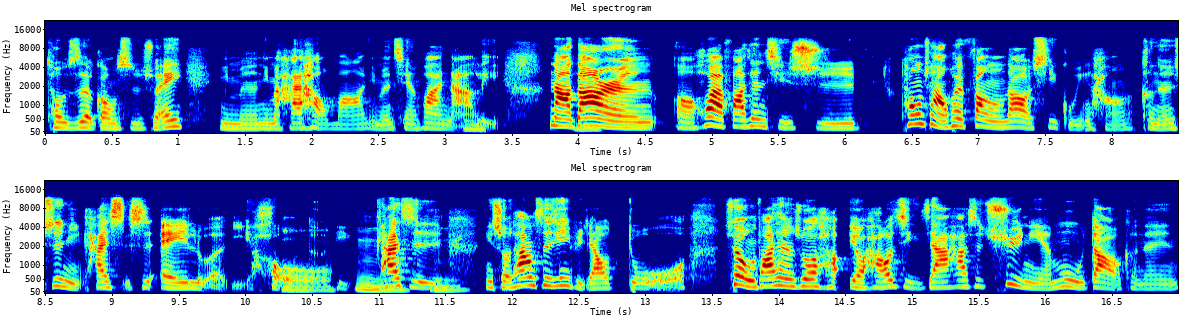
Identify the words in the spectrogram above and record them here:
投资的公司说：“哎、嗯，你们你们还好吗？你们钱放在哪里？”嗯、那当然，呃，后来发现其实。通常会放到系股银行，可能是你开始是 A 轮以后的，哦嗯、开始你手上资金比较多，嗯、所以我们发现说好有好几家，它是去年募到可能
